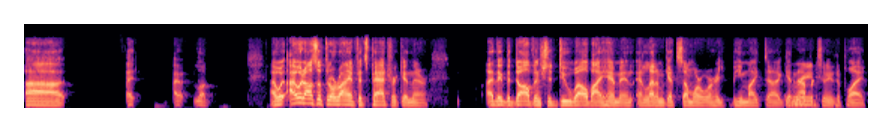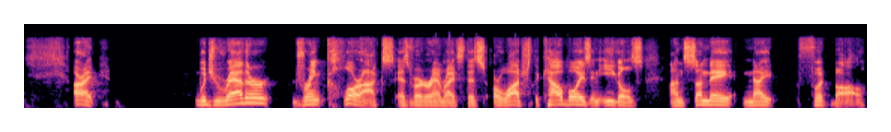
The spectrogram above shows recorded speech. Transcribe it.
uh, I, I look, I would I would also throw Ryan Fitzpatrick in there. I think the Dolphins should do well by him and, and let him get somewhere where he, he might uh, get an opportunity to play. All right. Would you rather drink Clorox, as Verderame writes this, or watch the Cowboys and Eagles on Sunday night football?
